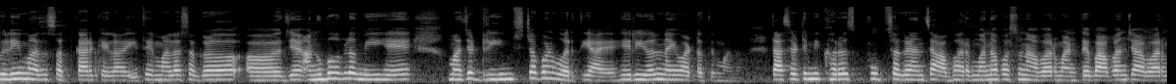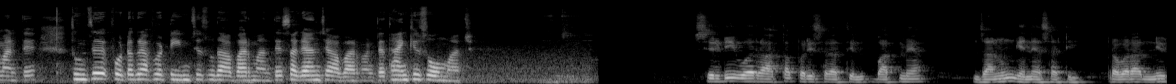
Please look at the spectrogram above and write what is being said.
रिस्पेक्टफुली माझा सत्कार केला. इथे मला सगळं जे अनुभवलं मी हे माझ्या ड्रीम्सच्या पण वरती आहे. हे रिअल नाही वाटत आहे मला. त्यासाठी मी खरंच खूप सगळ्यांचे आभार मनापासून आभार मानते बाबांचे आभार मानते तुमचे फोटोग्राफर टीमचे सुद्धा आभार मानते सगळ्यांचे आभार मानते. थँक्यू सो मच शिर्डी व राहता परिसरातील बातम्या जाणून घेण्यासाठी प्रवरा न्यूज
